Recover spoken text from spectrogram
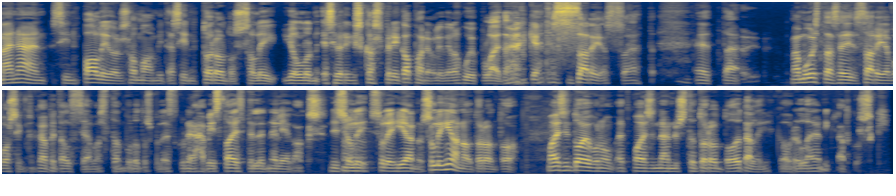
mä näen siinä paljon samaa, mitä siinä Torontossa oli, jolloin esimerkiksi Kasperi Kapane oli vielä huippulaita tässä sarjassa, että, että Mä muistan se sarja Washington Capitalsia vastaan pudotuspeleistä, kun ne hävisi taistelle 4-2. Niin se, mm. oli, se, oli hieno, se oli hienoa Torontoa. Mä olisin toivonut, että mä olisin nähnyt sitä Torontoa tälläkin kaudella ja niin jatkossakin.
